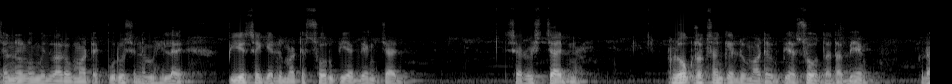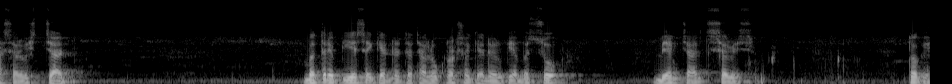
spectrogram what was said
જનરલ ઉમેદવારો માટે, પુરુષ અને મહિલાએ પીએસઆઈ કેડર માટે સો રૂપિયા બેંક ચાર્જ, સર્વિસ ચાર્જના, લોકરક્ષણ કેડર માટે રૂપિયા સો તથા બેંક સર્વિસ ચાર્જ બત્રે પીએસઆઈ કેડર તથા લોકરક્ષક કેડર રૂપિયા બસો બેંક ચાર્જ સર્વિસ તો કે,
